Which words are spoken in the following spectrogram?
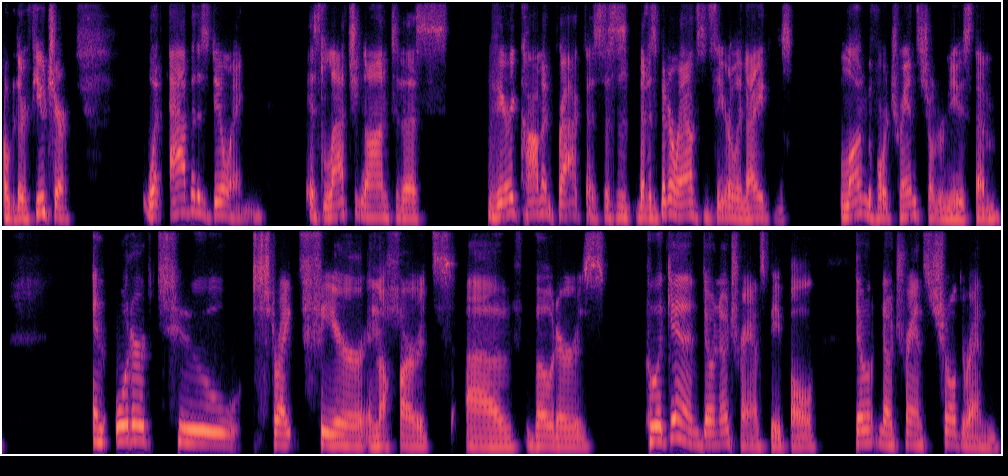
over their future. What Abbott is doing is latching on to this very common practice this is, that has been around since the early 90s, long before trans children used them, in order to strike fear in the hearts of voters who, again, don't know trans people, don't know trans children,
